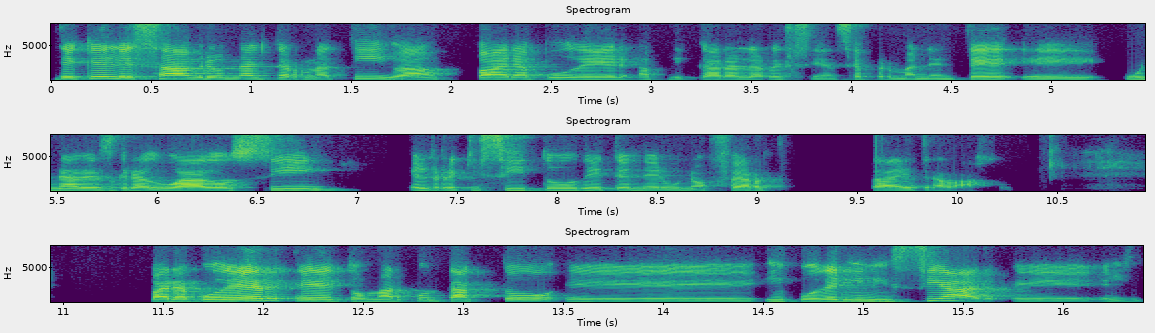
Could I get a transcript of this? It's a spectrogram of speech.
de que les abre una alternativa para poder aplicar a la residencia permanente eh, una vez graduados sin el requisito de tener una oferta de trabajo para poder eh, tomar contacto eh, y poder iniciar eh,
